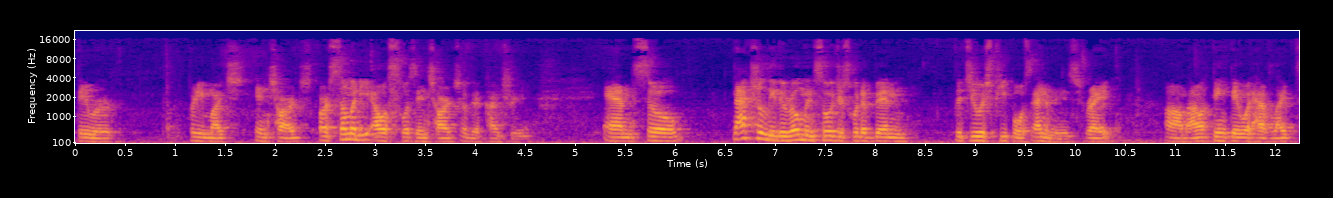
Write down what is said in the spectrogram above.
they were pretty much in charge, or somebody else was in charge of their country. And so naturally, the Roman soldiers would have been the Jewish people's enemies, right? Um, I don't think they would have liked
